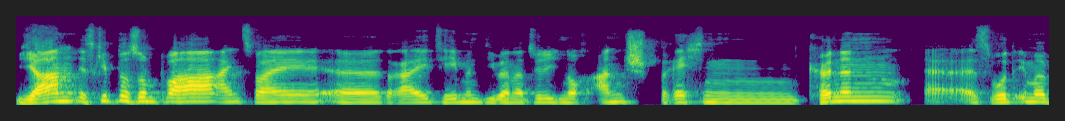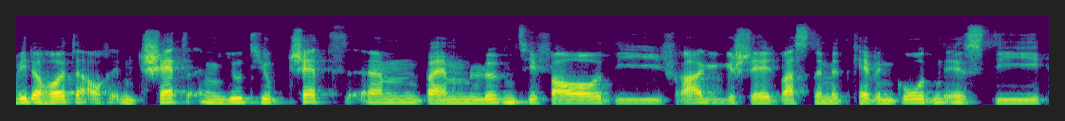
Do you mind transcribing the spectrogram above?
Ja, es gibt noch so ein paar, ein, zwei, äh, drei Themen, die wir natürlich noch ansprechen können. Äh, es wurde immer wieder heute auch im Chat, im YouTube-Chat ähm, beim Löwen TV die Frage gestellt, was denn mit Kevin Goden ist. Die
